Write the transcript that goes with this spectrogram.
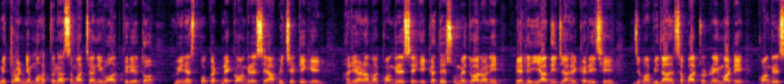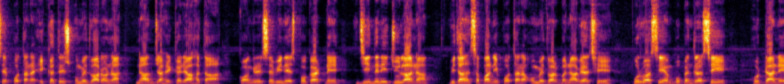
મિત્રો, અન્ય મહત્વના સમાચારની વાત કરીએ તો વિનેશ ફોકટને કોંગ્રેસે આપી છે ટિકિટ. હરિયાણામાં કોંગ્રેસે એકત્રીસ ઉમેદવારોની પહેલી યાદી જાહેર કરી છે, જેમાં વિધાનસભા ચૂંટણી માટે કોંગ્રેસે પોતાના એકત્રીસ ઉમેદવારોના નામ જાહેર કર્યા હતા. કોંગ્રેસે વિનેશ ફોગાટને જીંદની જુલાના વિધાનસભાની પોતાના ઉમેદવાર બનાવ્યા છે. પૂર્વ સીએમ ભૂપેન્દ્રસિંહ હુડ્ડાને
